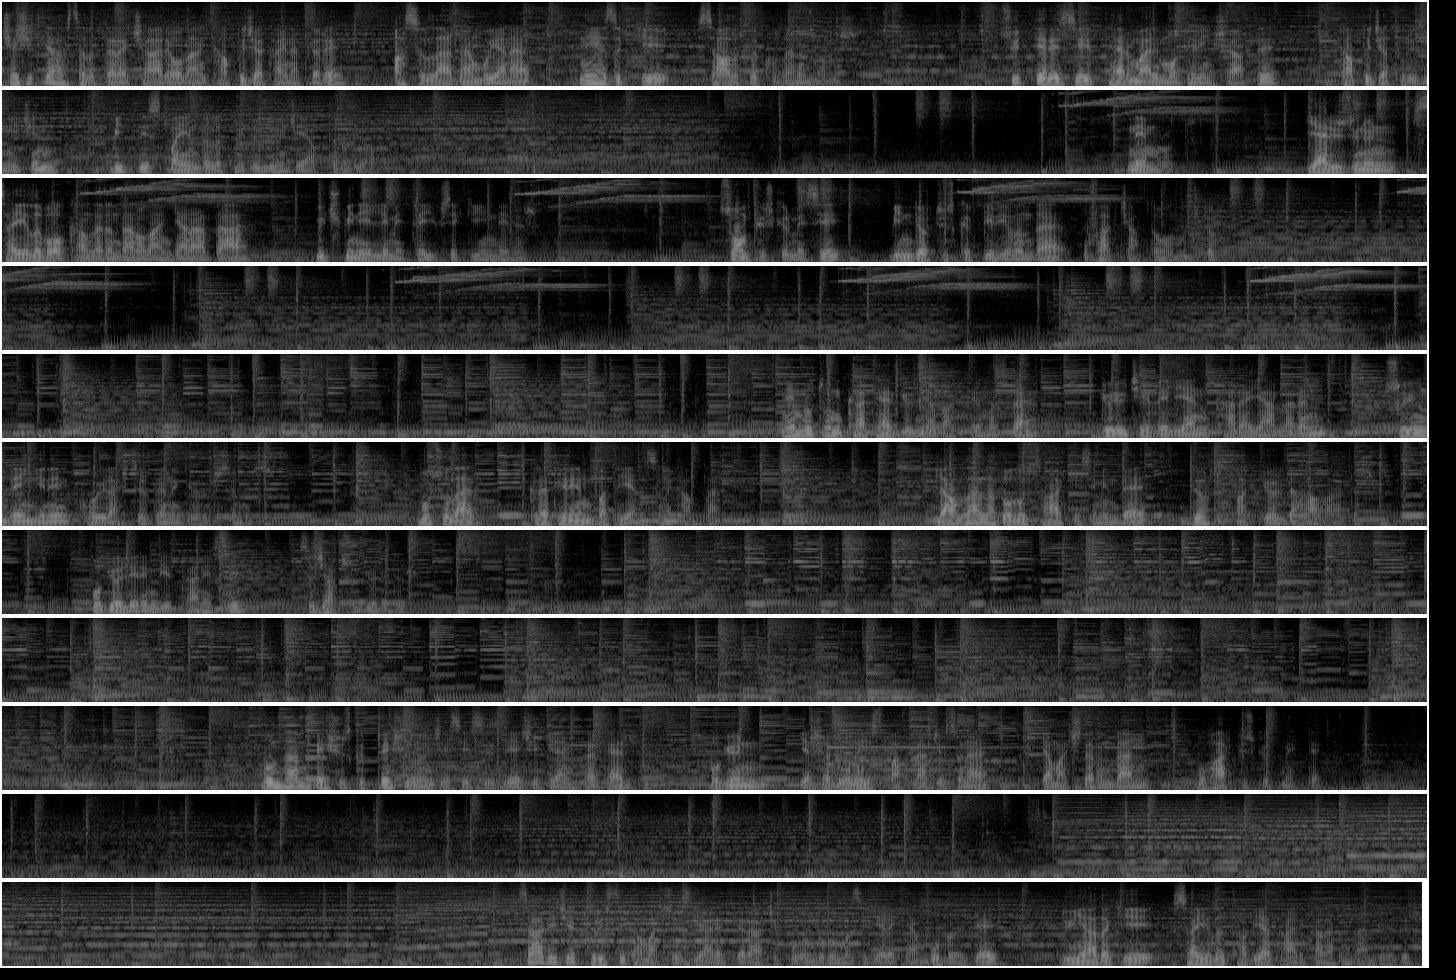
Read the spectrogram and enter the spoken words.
Çeşitli hastalıklara çare olan kaplıca kaynakları asırlardan bu yana ne yazık ki sağlıklı kullanılmamış. Süt Deresi Termal Motel inşaatı kaplıca turizmi için Bitlis Bayındırlık Müdürlüğü'nce yaptırılıyor. Nemrut Yeryüzünün sayılı volkanlarından olan yanardağ 3050 metre yüksekliğindedir. Son püskürmesi 1441 yılında ufak çapta olmuştur. Nemrut'un krater gölüne baktığımızda gölü çevreleyen kara yarların suyun rengini koyulaştırdığını görürsünüz. Bu sular kraterin batı yarısını kaplar. Lavlarla dolu sağ kesiminde dört ufak göl daha vardır. Bu göllerin bir tanesi sıcak su gölüdür. Bundan 545 yıl önce sessizliğe çekilen krater, bugün yaşadığını ispatlarcasına yamaçlarından buhar püskürtmekte. Sadece turistik amaçlı ziyaretlere açık bulundurulması gereken bu bölge, dünyadaki sayılı tabiat harikalarından biridir.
